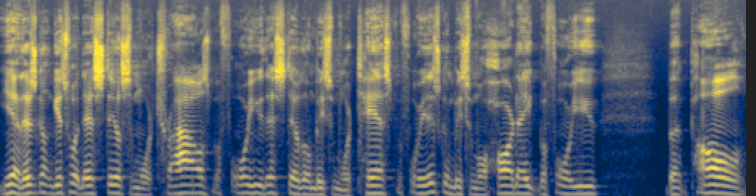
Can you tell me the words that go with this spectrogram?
yeah, there's going to guess what? There's still some more trials before you. There's still going to be some more tests before you. There's going to be some more heartache before you. But Paul,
